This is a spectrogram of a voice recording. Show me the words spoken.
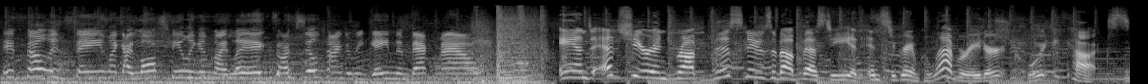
It felt insane, like I lost feeling in my legs. I'm still trying to regain them back now. And Ed Sheeran dropped this news about Bestie and Instagram collaborator Courteney Cox.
